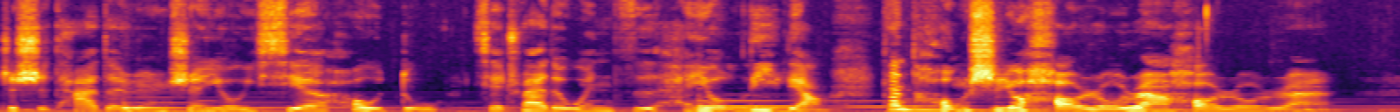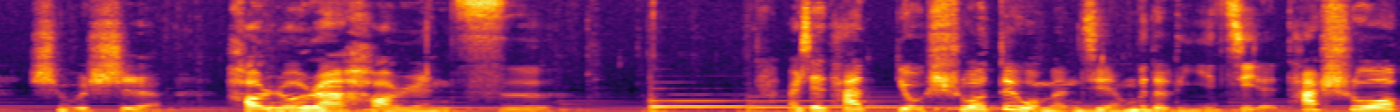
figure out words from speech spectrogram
这使他的人生有一些厚度，写出来的文字很有力量，但同时又好柔软，好柔软，是不是？好柔软，好仁慈。而且他有说对我们节目的理解，他说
